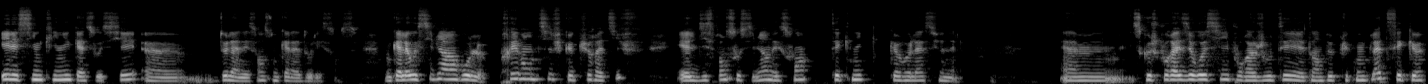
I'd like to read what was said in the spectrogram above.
et les signes cliniques associés de la naissance, donc à l'adolescence. Donc elle a aussi bien un rôle préventif que curatif et elle dispense aussi bien des soins techniques que relationnels. Euh, ce que je pourrais dire aussi pour ajouter, être un peu plus complète, c'est qu'elle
